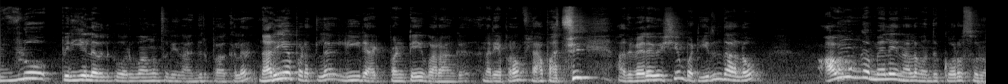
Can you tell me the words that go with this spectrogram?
இவ்வளோ பெரிய லெவலுக்கு வருவாங்கன்னு சொல்லி நான் எதிர்பார்க்கல. நிறைய படத்தில் லீட் ஆக்ட் பண்ணிட்டே வராங்க. நிறைய படம் ஃப்ளாப் ஆச்சு. அது வேற விஷயம். பட் இருந்தாலும் அவங்க மேலே என்னால் வந்து குறை சொல்ல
